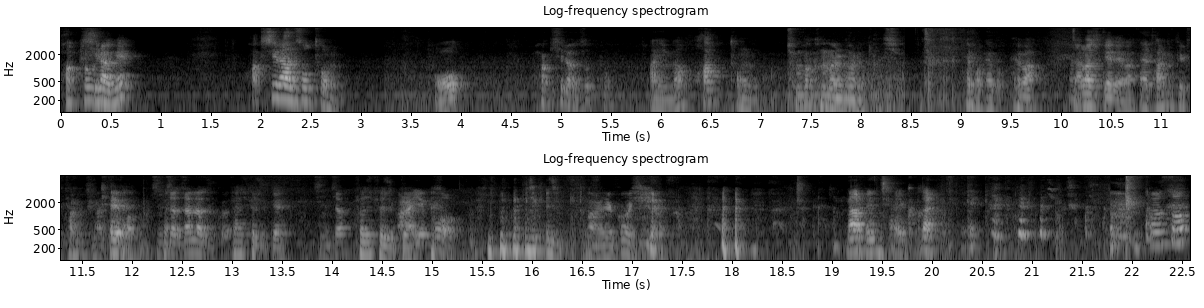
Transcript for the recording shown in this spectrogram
확실하게? 확실한 소통 오. 확실한 소통. 아닌가? 확통 천박한 말 말해봐. 씨. 해봐 해봐 해봐. 잘라줄게 내가. 야 담배 필 담배 아, 필게 해봐. 진짜 잘라줄 거야? 편집해줄게. 진짜? 편집해줄게. 아 예뻐. 편집해줄게. 아 예뻐 진짜. 나 왠지 알 것 같아. 벌써?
